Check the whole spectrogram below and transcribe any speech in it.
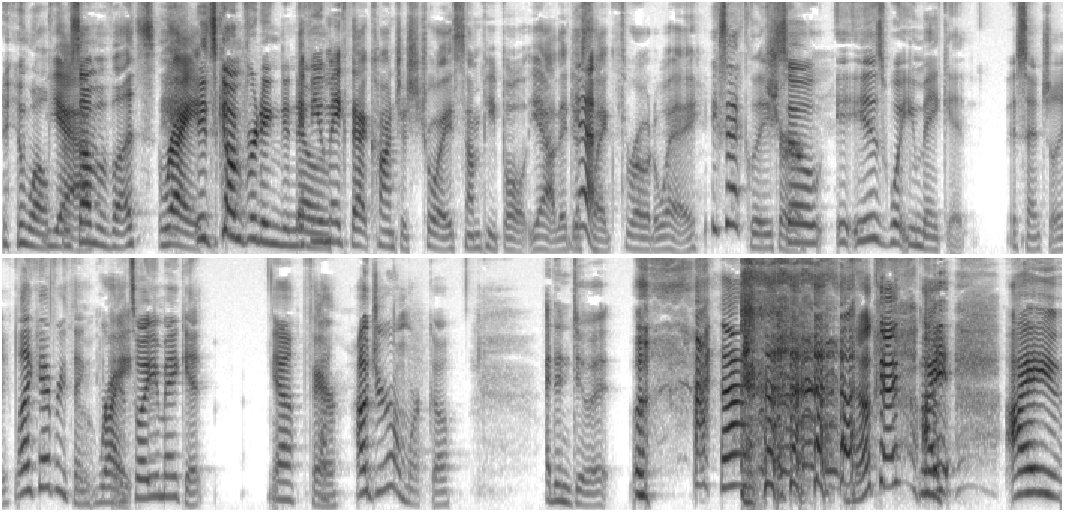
well, Yeah. for some of us, Right. it's comforting to know if you make that conscious choice, some people, yeah, they just Yeah. like throw it away. Exactly. Sure. So it is what you make it, essentially. Like everything. Right. That's why you make it. Yeah. Fair. How'd your homework go? I didn't do it. okay. I I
